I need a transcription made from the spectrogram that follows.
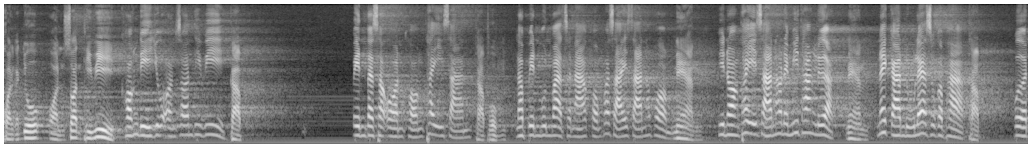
ขวัญกันอยู่อ่อนซ่อนทีวีของดีอยู่ออนซ่อนทีวี ครับเป็นตะสะออนของไทยอีสาน ครับผมเราเป็นบุญวาสนาของภาษาอีสานนะพร้อมแมนพี่น้องไทยอีสานเขาได้มีทางเลือก แมนในการดูแลสุขภาพ ครับ เปิด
